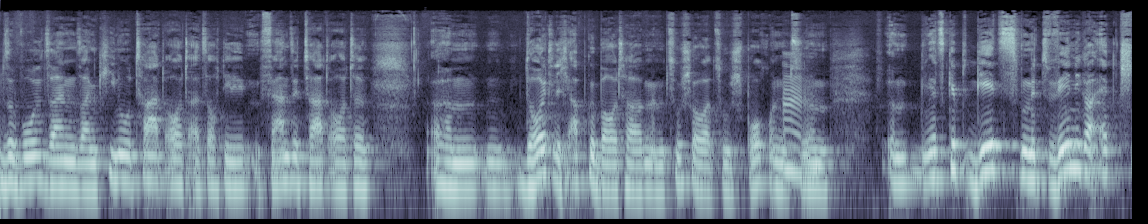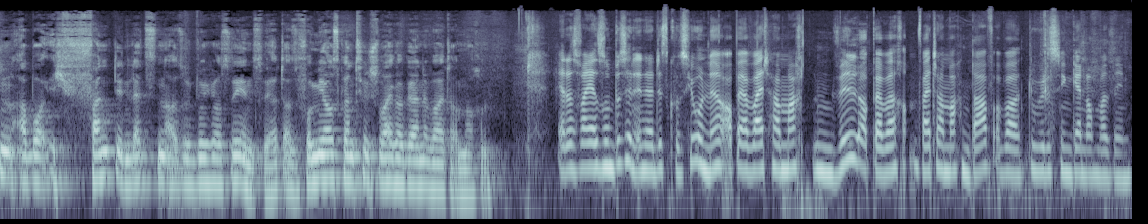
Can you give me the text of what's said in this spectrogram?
sowohl sein, sein Kinotatort als auch die Fernsehtatorte ähm, deutlich abgebaut haben im Zuschauerzuspruch. Und mhm. ähm, ähm Jetzt gibt, geht's mit weniger Action, aber ich fand den letzten also durchaus sehenswert. Also von mir aus kann Til Schweiger gerne weitermachen. Ja, das war ja so ein bisschen in der Diskussion, ne? ob er weitermachen will, ob er weitermachen darf, aber du würdest ihn gerne nochmal sehen.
